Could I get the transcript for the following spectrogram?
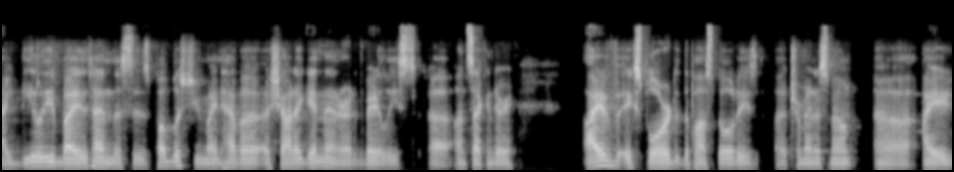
ideally by the time this is published, you might have a, a shot at getting it, or at the very least uh, on secondary. I've explored the possibilities a tremendous amount. Uh, I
